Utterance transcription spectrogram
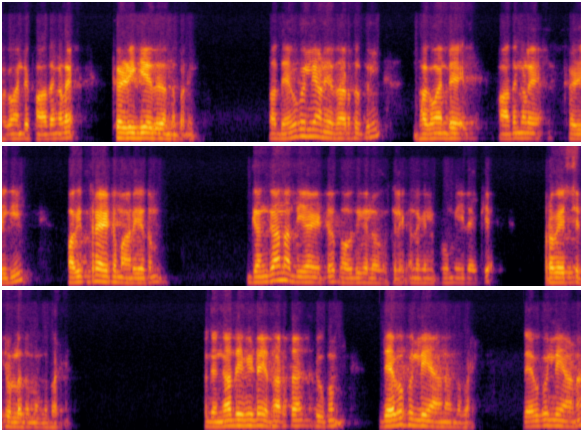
ഭഗവാന്റെ പാദങ്ങളെ കഴുകിയത് എന്ന് പറയും. ആ ദേവകുല്യാണ് യഥാർത്ഥത്തിൽ ഭഗവാന്റെ പാദങ്ങളെ കഴുകി പവിത്രയായിട്ട് മാറിയതും ഗംഗാ നദിയായിട്ട് ഭൗതിക ലോകത്തിലേക്ക് അല്ലെങ്കിൽ ഭൂമിയിലേക്ക് പ്രവേശിച്ചിട്ടുള്ളതും എന്ന് പറയും. ഗംഗാദേവിയുടെ യഥാർത്ഥ രൂപം ദേവകുല്യാണ് എന്ന് പറയും. ദേവകുല്യാണ്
